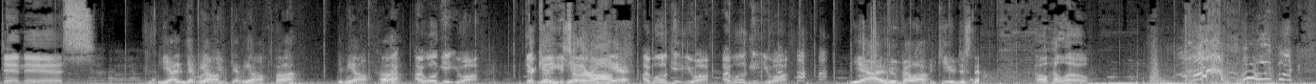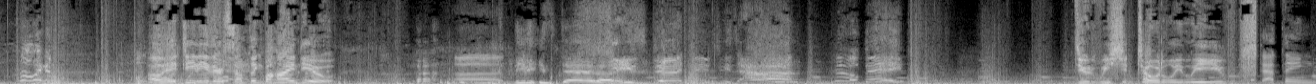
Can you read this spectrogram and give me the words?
Dennis. Yeah, get me off. Get me off, huh? Get me off, huh? I will get you off. They're getting you each other off. can't. I will get you off. I will get you off. Yeah, who fell off the cube just now? Oh, hello. Holy fuck! Oh my god! Oh, hey, Dee Dee, there's something behind you. Uh, Dee Dee's dead. She's dead, dude. She's ah! Help me! Dude, we should totally leave. That thing?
